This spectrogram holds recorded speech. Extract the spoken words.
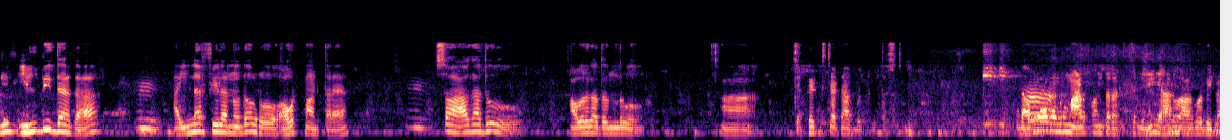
ನೀವ್ ಇಲ್ದಿದ್ದಾಗ ಆ ಇನ್ನರ್ ಫೀಲ್ ಅನ್ನೋದು ಅವರು ಔಟ್ ಮಾಡ್ತಾರೆ. ಸೊ ಆಗ ಅದು ಅವ್ರಿಗದೊಂದು ಕೆಟ್ಟ ಚಟ ಆಗ್ಬಿಟ್ಟಿತ್ತು ಅಷ್ಟೇ. ಅವ್ರು ಮಾಡ್ಕೊಂತಾರ ಅಷ್ಟೇನೆ ಯಾರು ಆಗೋದಿಲ್ಲ.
